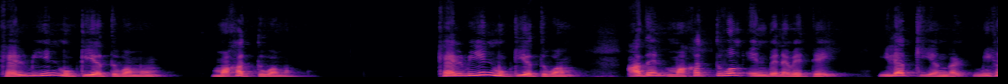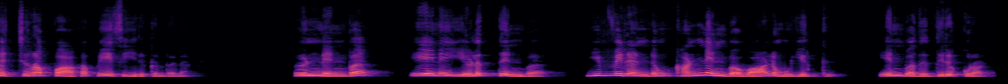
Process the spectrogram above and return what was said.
கல்வியின் முக்கியத்துவமும் மகத்துவமும். கல்வியின் முக்கியத்துவம் அதன் மகத்துவம் என்பனவற்றை இலக்கியங்கள் மிகச் சிறப்பாக பேசியிருக்கின்றன. எண்ணென்ப ஏனை எழுத்தென்ப இவ்விரண்டும் கண்ணென்ப வாழும் உயிர்க்கு என்பது திருக்குறள்.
